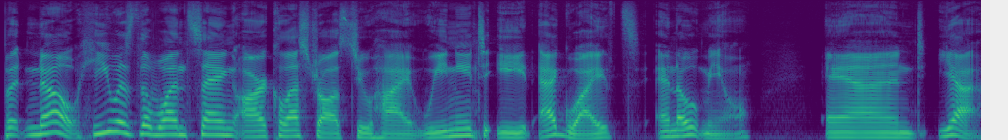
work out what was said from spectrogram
But no, he was the one saying our cholesterol is too high. We need to eat egg whites and oatmeal. And yeah.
